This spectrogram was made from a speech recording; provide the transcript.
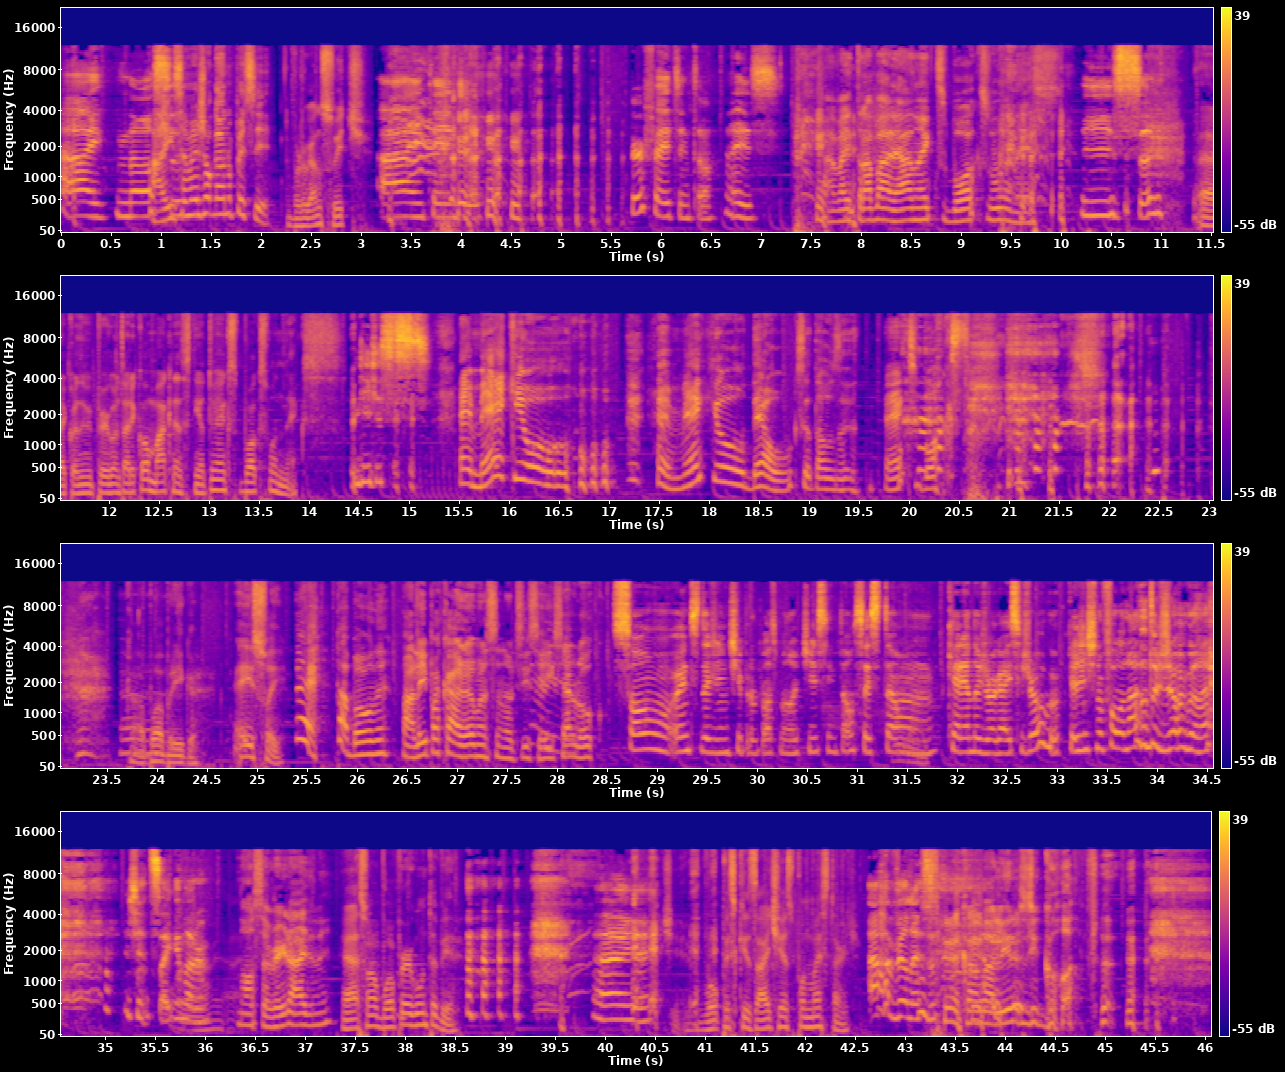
Ai, nossa. Aí você vai jogar no PC. Eu vou jogar no Switch. Ah, entendi. Perfeito, então. É isso. Ah, vai trabalhar no Xbox One S. Isso. É, quando me perguntarem qual máquina você tem, eu tenho Xbox One X. Isso. É Mac ou. É Mac ou Dell que você tá usando? É Xbox. Acabou a briga. É isso aí. É, tá bom, né? Falei pra caramba nessa notícia é, aí, você é louco. Só um, antes da gente ir pra próxima notícia, então, vocês estão uhum. querendo jogar esse jogo? Porque a gente não falou nada do jogo, né? a gente só ignorou. Nossa, é verdade, né? Essa é uma boa pergunta, B. ai, ai. Vou pesquisar e te respondo mais tarde. Ah, beleza. Cavaleiros de Gota.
